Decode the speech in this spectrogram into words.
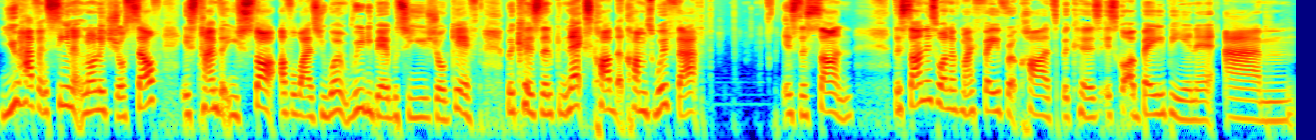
You haven't seen, acknowledged yourself. It's time that you start. Otherwise, you won't really be able to use your gift because the next card that comes with that is the sun. The sun is one of my favorite cards because it's got a baby in it. Um,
